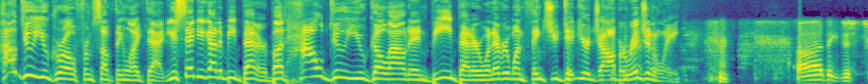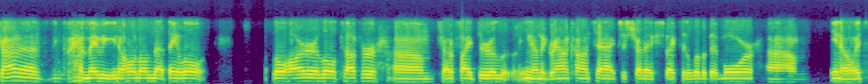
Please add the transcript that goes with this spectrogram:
How do you grow from something like that? You said you got to be better, but how do you go out and be better when everyone thinks you did your job originally? Uh, I think just trying to maybe you know hold on to that thing a little, a little harder, a little tougher. Um, try to fight through you know the ground contact. Just try to expect it a little bit more. Um, you know, it's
